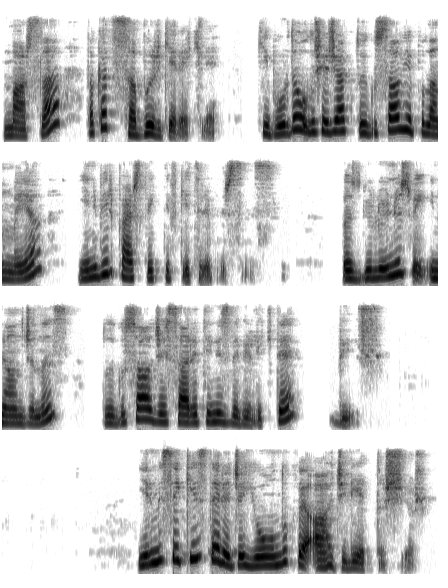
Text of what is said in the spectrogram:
Mars'la fakat sabır gerekli ki burada oluşacak duygusal yapılanmaya yeni bir perspektif getirebilirsiniz. Özgürlüğünüz ve inancınız duygusal cesaretinizle birlikte büyür. 28 derece yoğunluk ve aciliyet taşıyor.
